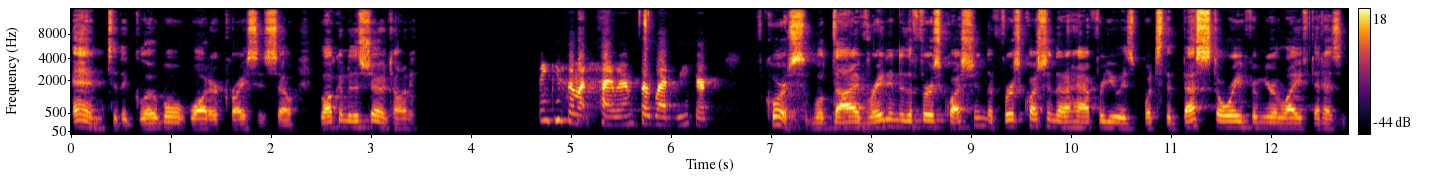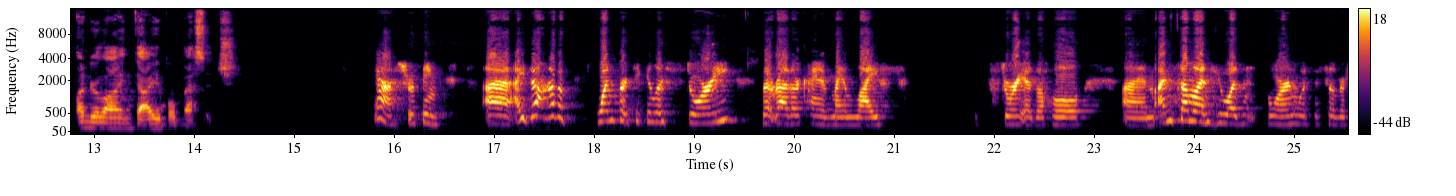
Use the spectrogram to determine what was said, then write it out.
end to the global water crisis. So, welcome to the show, Tawny. Thank you so much, Tyler. I'm so glad to be here. Of course, we'll dive right into the first question. The first question that I have for you is What's the best story from your life that has an underlying valuable message? Yeah, sure thing. Uh, I don't have a one particular story, but rather kind of my life story as a whole. Um, I'm someone who wasn't born with a silver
